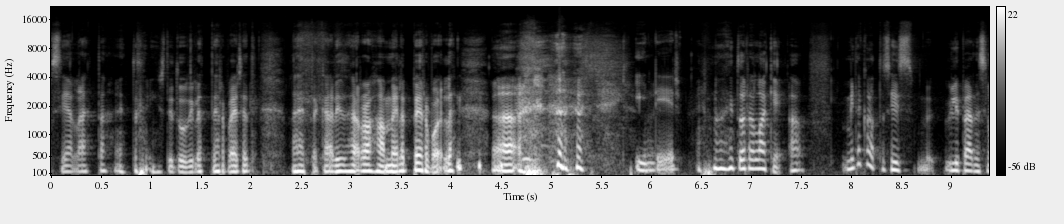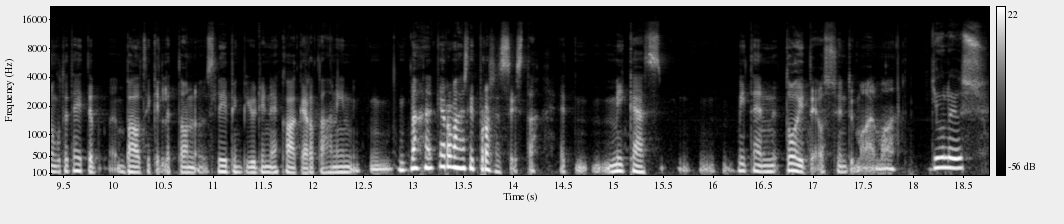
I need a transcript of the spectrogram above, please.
Siellä, että, että instituutille terveiset, lähettäkää lisää rahaa meille pervoille. Indeed. No ei todellakin. Uh, mitä kautta siis ylipäätään silloin, kun te teitte Balticille tuon Sleeping Beautyn ekaa kertaa, niin vähän, kerro vähän siitä prosessista, että mikäs, miten toi teos syntyi maailmaan? Julius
